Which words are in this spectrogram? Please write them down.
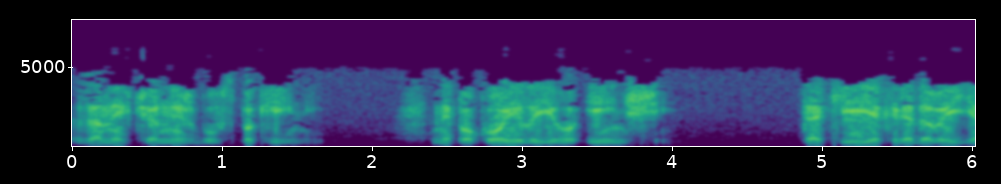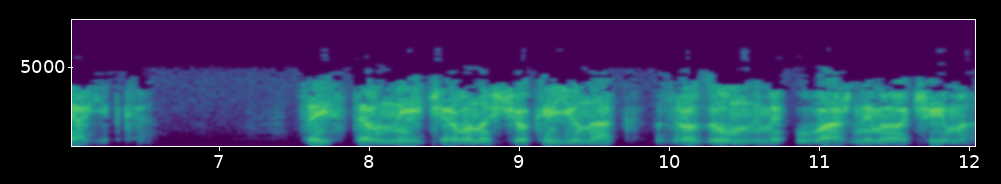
За них Черниш був спокійний. Непокоїли його інші, такі, як рядовий ягідка. Цей ставний червонощокий юнак з розумними, уважними очима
